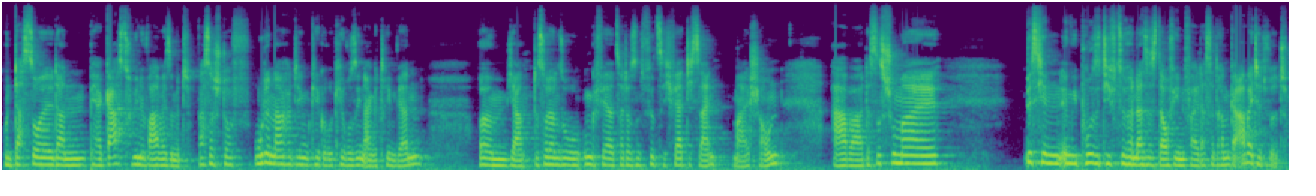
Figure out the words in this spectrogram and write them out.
Und das soll dann per Gasturbine wahlweise mit Wasserstoff oder nachhaltigem Kerosin angetrieben werden. Ähm, ja, das soll dann so ungefähr 2040 fertig sein. Mal schauen. Aber das ist schon mal ein bisschen irgendwie positiv zu hören, dass es da auf jeden Fall, dass da dran gearbeitet wird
